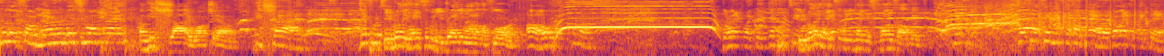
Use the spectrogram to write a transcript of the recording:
You look so nervous. You okay? Oh, he's shy. Watch out. He's shy. Just He really hates it when you drag him out on the floor. Oh, okay. Come on. Don't act like that. Just pretend. He really hates it when you take his clothes off him. Just pretend it's to her battle. Don't act like that.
